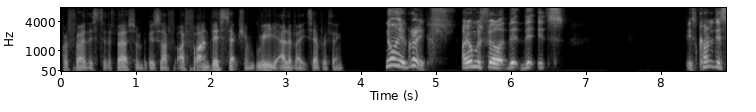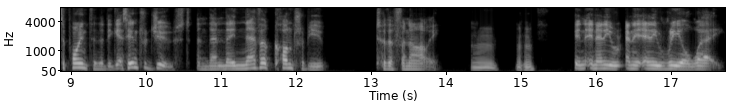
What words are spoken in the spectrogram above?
prefer this to the first one because I, I find this section really elevates everything. no, I agree. I almost feel like th th it's it's kind of disappointing that it gets introduced and then they never contribute to the finale. Mm, mhm. in in any any any real way.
